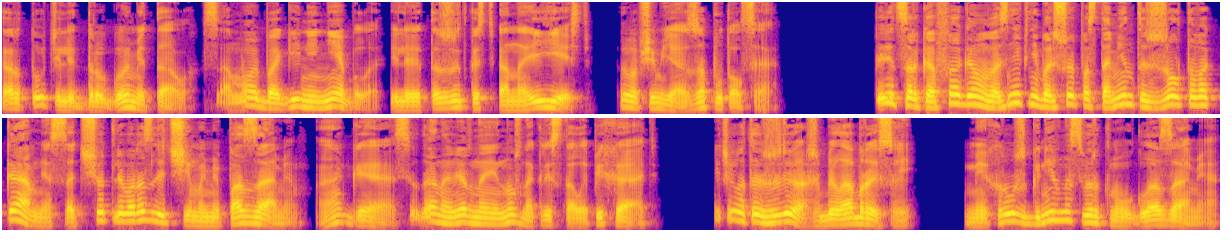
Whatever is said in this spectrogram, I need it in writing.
Ртуть или другой металл. Самой богини не было. Или эта жидкость она и есть. В общем, я запутался. Перед саркофагом возник небольшой постамент из желтого камня с отчетливо различимыми пазами. Ага, сюда, наверное, и нужно кристаллы пихать. «И чего ты ждешь, белобрысый?» Мехруш гневно сверкнул глазами.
